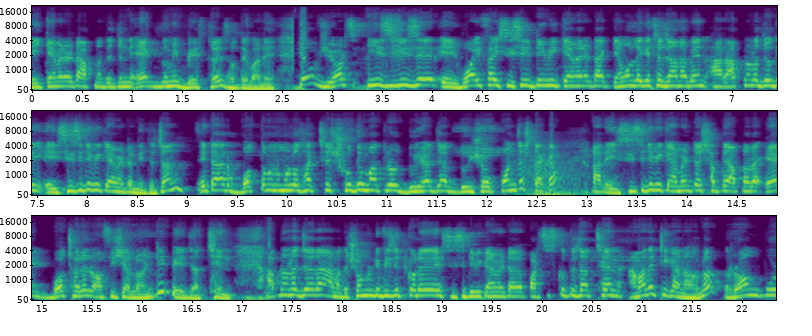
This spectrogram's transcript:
এই ক্যামেরাটা আপনাদের জন্য একদমই বেস্ট চয়েস হতে পারে। তো ভিউয়ার্স ইজভিজের এই ওয়াইফাই সিসিটিভি ক্যামেরাটা কেমন লেগেছে জানাবেন, আর আপনারা যদি এই সিসিটিভি ক্যামেরাটা নিতে চান, এটার বর্তমান মূল্য থাকছে শুধুমাত্র দুই হাজার দুইশো পঞ্চাশ টাকা, আর এই সিসিটিভি ক্যামেরাটার সাথে আপনারা এক বছরের অফিসিয়াল ওয়ারেন্টি পেয়ে যাচ্ছেন। আপনারা যারা আমাদের শোরুমটি ভিজিট করে সিসিটিভি ক্যামেরাটা পারচেস করতে যাচ্ছেন, আমাদের ঠিকানা হলো রংপুর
